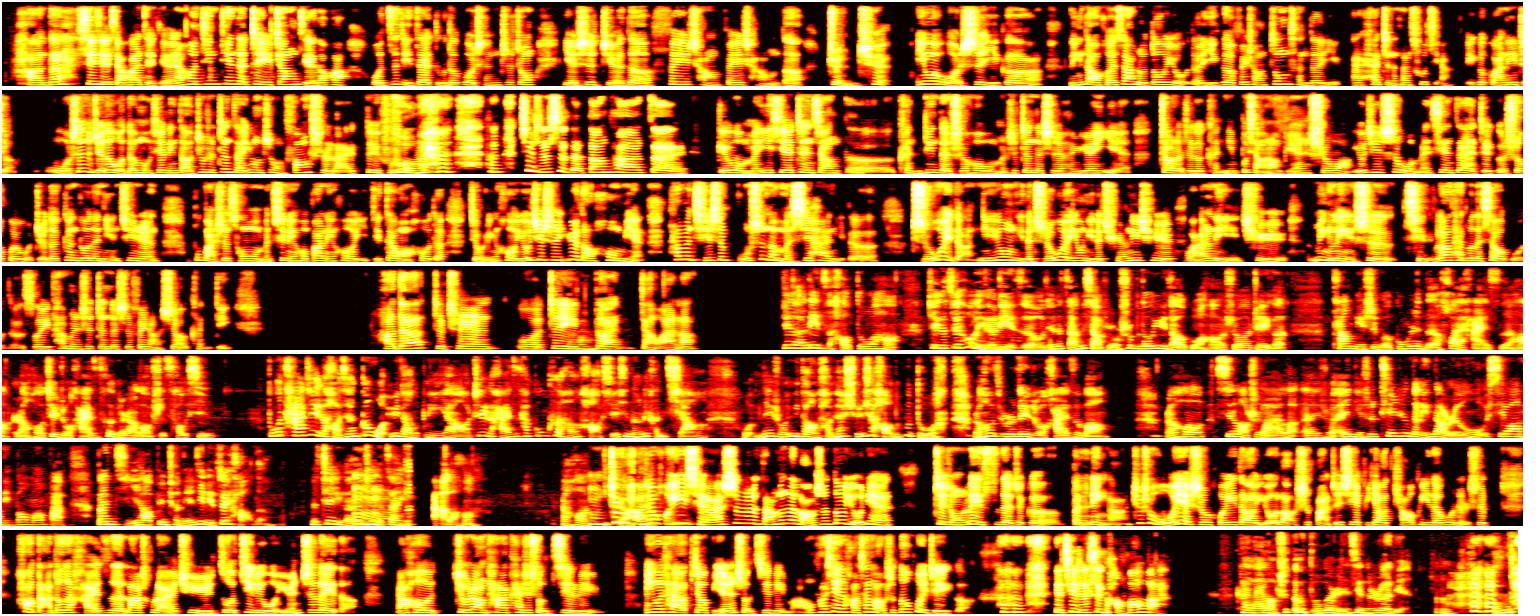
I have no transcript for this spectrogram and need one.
好的，谢谢小花姐姐。然后今天的这一章节的话，我自己在读的过程之中也是觉得非常非常的准确，因为我是一个领导和下属都有的一个非常中层的一还还只能算初级啊一个管理者。我甚至觉得我的某些领导就是正在用这种方式来对付我们，确实是的。当他在给我们一些正向的肯定的时候，我们是真的是很愿意照着这个肯定，不想让别人失望。尤其是我们现在这个社会，我觉得更多的年轻人，不管是从我们七零后、八零后，以及再往后的九零后，尤其是越到后面，他们其实不是那么稀罕你的职位的。你用你的职位、用你的权利去管理、去命令，是起不到太多的效果的。所以他们是真的是非常需要肯定。好的，主持人。我这一段讲完了，这个例子好多哈。这个最后一个例子，我觉得咱们小时候是不是都遇到过哈？说这个汤米是个公认的坏孩子哈，然后这种孩子特别让老师操心。不过他这个好像跟我遇到的不一样啊。这个孩子他功课很好，学习能力很强。我们那时候遇到的好像学习好的不多，然后就是那种孩子王。然后新老师来了，哎说哎你是天生的领导人物，希望你帮忙把班级哈变成年级里最好的。那这个这个赞誉大了哈，然后嗯，这个好像回忆起来，是不是咱们的老师都有点这种类似的这个本领啊？就是我也是回忆到有老师把这些比较调皮的或者是好打斗的孩子拉出来去做纪律委员之类的，然后就让他开始守纪律，因为他要教别人守纪律嘛。我发现好像老师都会这个，也确实是个好方法。看来老师都读过《人性的热点》。嗯，我们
